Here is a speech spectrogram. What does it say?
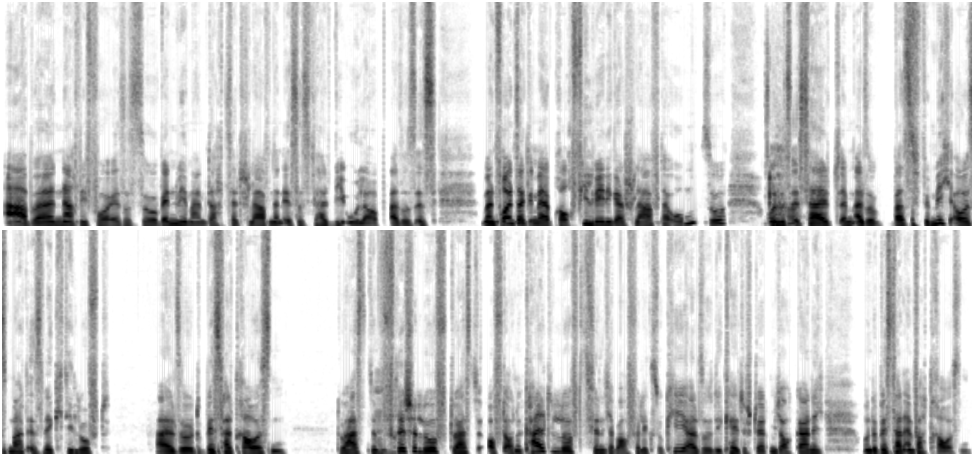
Aber nach wie vor ist es so, wenn wir mal im Dachzelt schlafen, dann ist es halt wie Urlaub. Also es ist, mein Freund sagt immer, er braucht viel weniger Schlaf da oben, so. Und Aha. es ist halt, ähm, also was für mich ausmacht, ist wirklich die Luft. Also du bist halt draußen. Du hast eine mhm. frische Luft, du hast oft auch eine kalte Luft, das finde ich aber auch völlig okay. Also die Kälte stört mich auch gar nicht und du bist halt einfach draußen.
